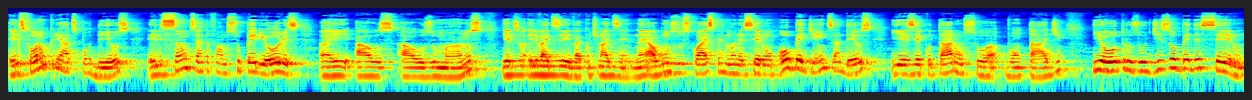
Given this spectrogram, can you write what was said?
eles foram criados por Deus, eles são de certa forma superiores aí aos, aos humanos, e eles, ele vai dizer, vai continuar dizendo, né? Alguns dos quais permaneceram obedientes a Deus e executaram sua vontade, e outros o desobedeceram,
